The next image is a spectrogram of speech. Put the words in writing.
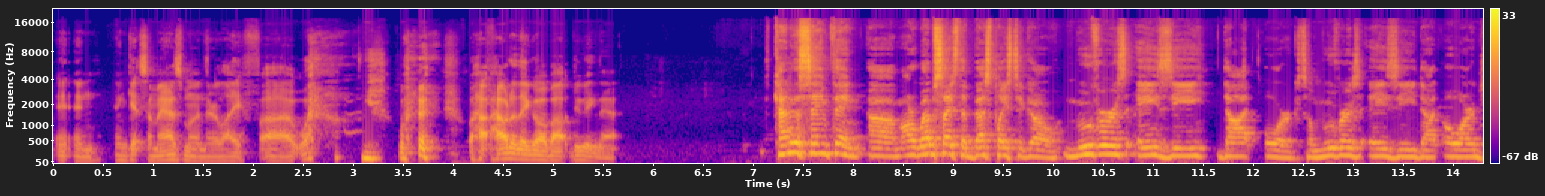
and and get some asthma in their life, uh, how, how, do they go about doing that? Kind of the same thing. Um, our website's the best place to go. Moversaz.org. So moversaz.org.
